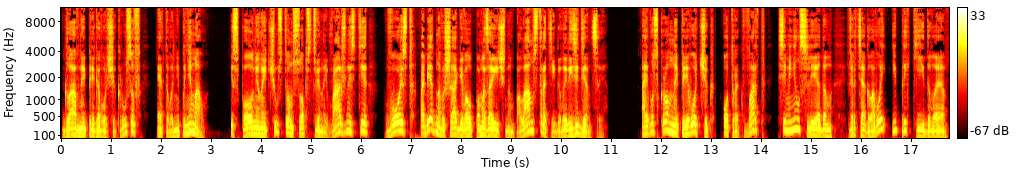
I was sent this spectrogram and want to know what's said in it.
Главный переговорщик русов этого не понимал. Исполненный чувством собственной важности, Войст победно вышагивал по мозаичным полам стратеговой резиденции. А его скромный переводчик Отрок Варт семенил следом, вертя головой и прикидывая,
